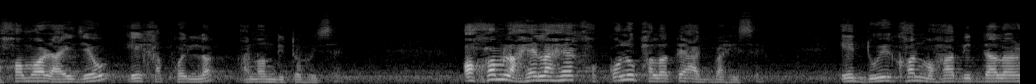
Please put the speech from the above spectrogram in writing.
অসমৰ ৰাইজেও এই সাফল্যত আনন্দিত হৈছে। অসম লাহে লাহে সকলো ফালতে আগবাঢ়িছে। এই দুয়োখন মহাবিদ্যালয়ৰ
